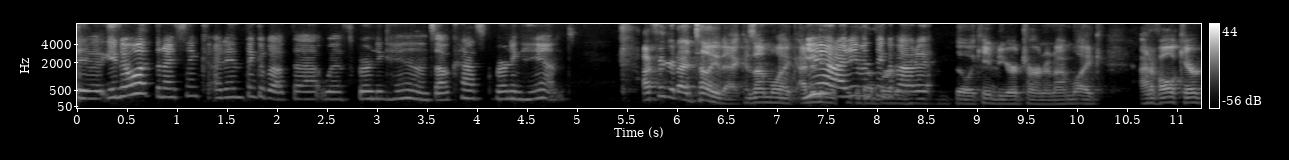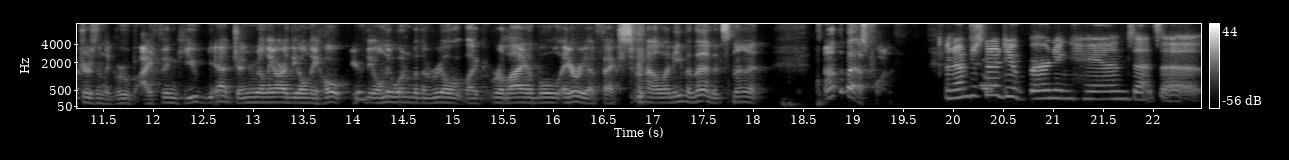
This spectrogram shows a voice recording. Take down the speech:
uh, you know what? Then I think I didn't think about that with Burning Hands. I'll cast Burning Hand. I figured I'd tell you that because I'm like, I Yeah, I didn't even think Burning about it. Until it came to your turn, and I'm like, out of all characters in the group, I think you, yeah, genuinely are the only hope. You're the only one with a real, like, reliable area effect spell, and even then, it's not, it's not the best one. And I'm just gonna do Burning Hands as a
